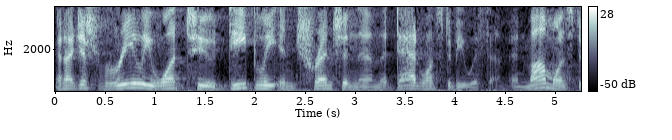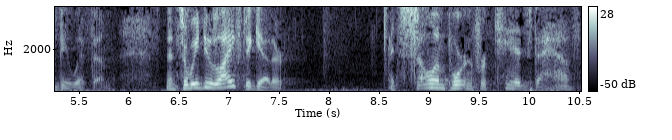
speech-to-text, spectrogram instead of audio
And I just really want to deeply entrench in them that dad wants to be with them and mom wants to be with them. And so we do life together. It's so important for kids to have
